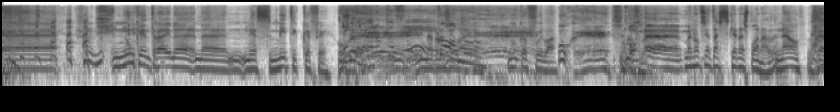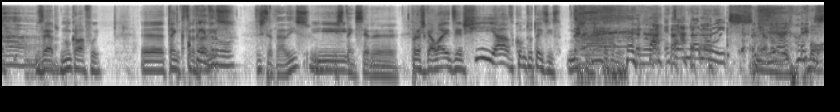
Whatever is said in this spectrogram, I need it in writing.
Eh, nunca entrei na, na- nesse mítico café. Na brasileira. Nunca fui lá. O quê? Bom, eh, mas não te sentaste sequer na esplanada? Não, zero. Ah. Zero. Nunca lá fui. Eh, tenho que tratar Pedro. disso. Tens de tratar disso? E- Isso tem que ser. eh, Para chegar lá e dizer chiado como tu tens isso. Mas, sim, Então é melhor não ires. Não ires. Bom,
